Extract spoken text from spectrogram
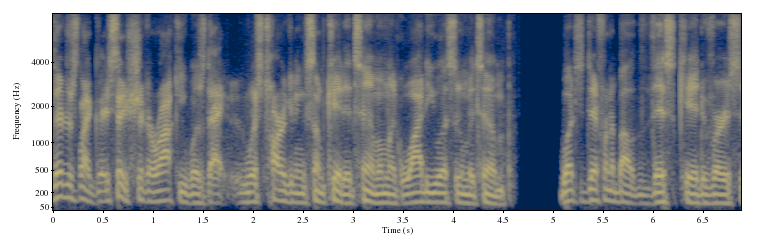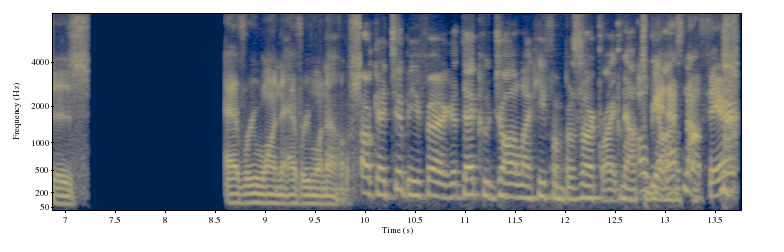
They're just like they say Shigaraki was that was targeting some kid. It's him. I'm like, why do you assume it's him? What's different about this kid versus everyone, everyone else? Okay, to be fair, Deku drawn like he from Berserk right now. To be Okay, that's not fair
